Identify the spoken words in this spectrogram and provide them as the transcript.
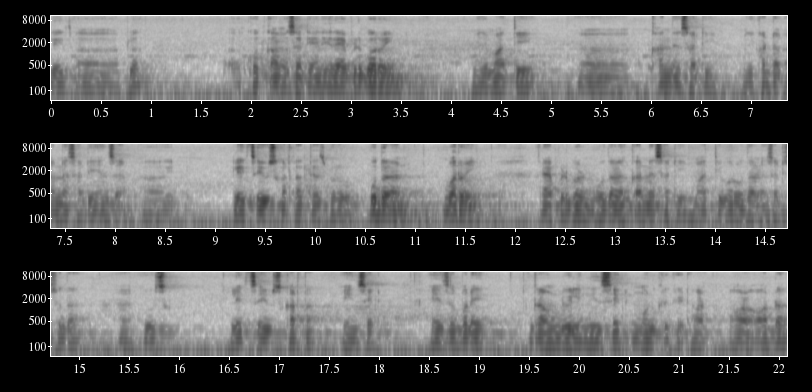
लेग आपलं खोदकामासाठी आणि रॅपिड बरोईंग म्हणजे माती खांदण्यासाठी म्हणजे खड्डा करण्यासाठी यांचं लेगचं यूज करतात. त्याचबरोबर उधळण बर्निंग रॅपिड बर्न उधळण करण्यासाठी मातीवर उधळण्यासाठी सुद्धा हा यूज लेगचं यूज करतात इन्सेट हे बरे आहे ground dwelling insect mole cricket order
